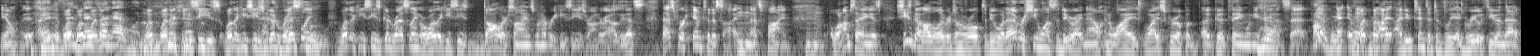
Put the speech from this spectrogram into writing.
You know, it- I- defend wh- wh- Vince whether, on that one. wh- Whether he sees whether he sees That's good wrestling, move. whether he sees good wrestling, or whether he sees dollar signs whenever he sees Ronda Rousey, that's that's for him to decide. Mm-hmm. That's fine. What I'm saying is, she's got all the leverage in the world to do whatever she wants to do right now, and why why screw up a, a good thing when you have Yeah. it set? I agree. And- and- I but agree. but I, I do tentatively agree with you in that.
